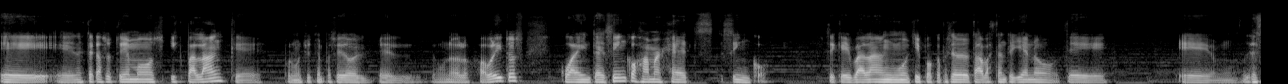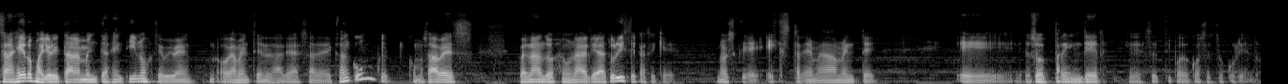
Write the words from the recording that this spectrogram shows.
Eh, en este caso tenemos Icpalán, que por mucho tiempo ha sido el, el, uno de los favoritos, 45, Hammerheads 5. Así que Icpalán, un equipo que cierto está bastante lleno de, eh, extranjeros, mayoritariamente argentinos, que viven obviamente en el área esa de Cancún, que como sabes, Fernando es un área turística, así que no es que extremadamente eh, sorprender que ese tipo de cosas esté ocurriendo.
